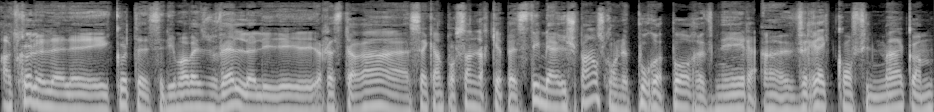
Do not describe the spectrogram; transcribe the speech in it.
en tout cas, écoute, c'est des mauvaises nouvelles. les restaurants à 50 de leur capacité, mais je pense qu'on ne pourra pas revenir à un vrai confinement comme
